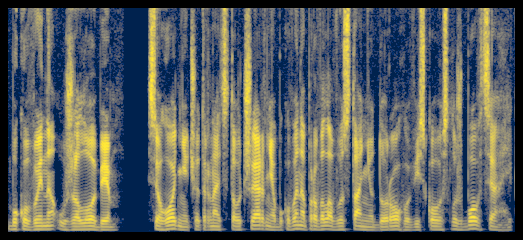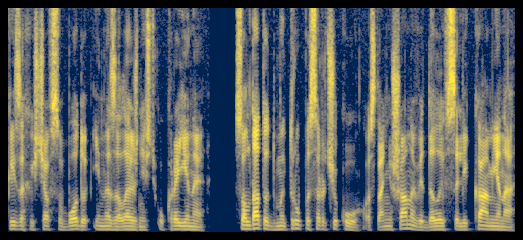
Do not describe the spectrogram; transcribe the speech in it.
Буковина у жалобі. Сьогодні, 14 червня, Буковина провела в останню дорогу військовослужбовця, який захищав свободу і незалежність України. Солдату Дмитру Писарчуку останню шану віддали в селі Кам'яна.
